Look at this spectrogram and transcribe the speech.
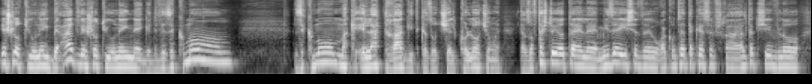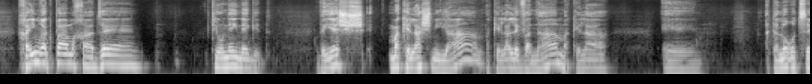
יש לו טיעוני בעד ויש לו טיעוני נגד, וזה כמו... זה כמו מקהלה טראגית כזאת של קולות שאומרים, תעזוב את השטויות האלה, מי זה האיש הזה, הוא רק רוצה את הכסף שלך, אל תקשיב לו, חיים רק פעם אחת, זה טיעוני נגד. ויש מקהלה שנייה, מקהלה לבנה, מקהלה... אה, אתה לא רוצה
